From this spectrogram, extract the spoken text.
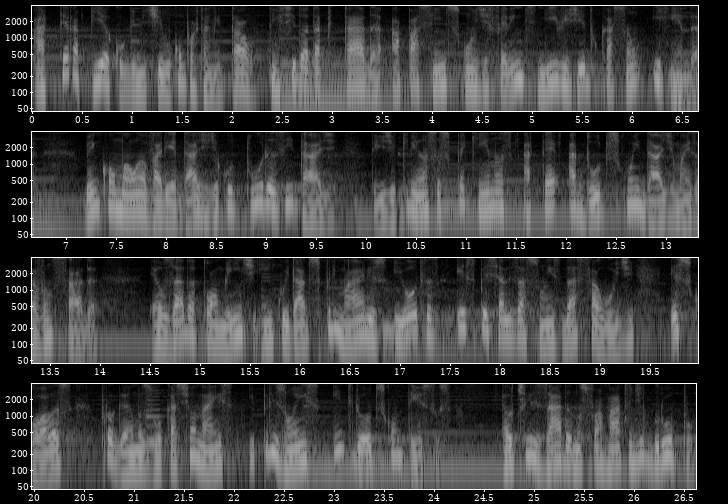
A terapia cognitivo-comportamental tem sido adaptada a pacientes com diferentes níveis de educação e renda, bem como a uma variedade de culturas e idade, desde crianças pequenas até adultos com idade mais avançada é usado atualmente em cuidados primários e outras especializações da saúde, escolas, programas vocacionais e prisões, entre outros contextos. É utilizada nos formatos de grupo,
